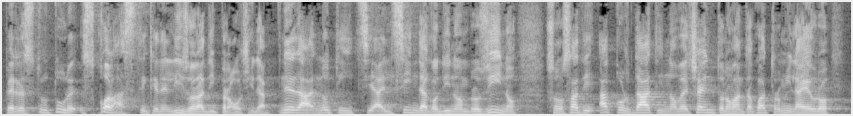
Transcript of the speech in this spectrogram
per strutture scolastiche nell'isola di Procida. Ne dà notizia il sindaco Dino Ambrosino. Sono stati accordati 994 mila euro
